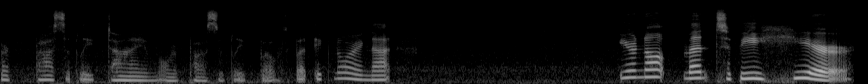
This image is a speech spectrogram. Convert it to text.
Or possibly time, or possibly both. But ignoring that, you're not meant to be here.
